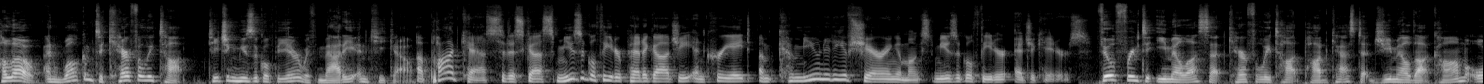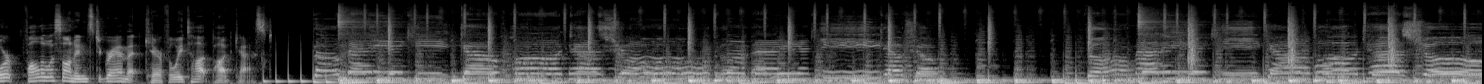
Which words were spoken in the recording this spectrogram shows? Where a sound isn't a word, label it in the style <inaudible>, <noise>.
Hello, and welcome to Carefully Taught, teaching musical theater with Maddie and Kikau. a podcast to discuss musical theater pedagogy and create a community of sharing amongst musical theater educators. Feel free to email us at carefullytaughtpodcast at gmail.com or follow us on Instagram at Carefully Taught Podcast. The Maddie and Kiko Podcast Show. The Maddie and Kiko Show. The Maddie and Kiko Podcast Show.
